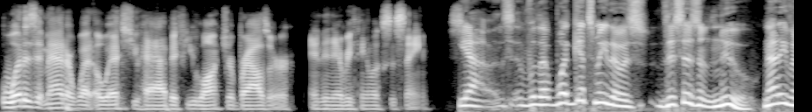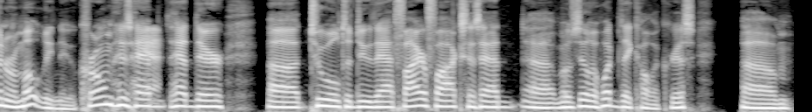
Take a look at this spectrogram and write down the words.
what does it matter what OS you have if you launch your browser and then everything looks the same? So. Yeah, what gets me though is this isn't new, not even remotely new. Chrome has had yeah. had their uh, tool to do that. Firefox has had uh, Mozilla. What did they call it, Chris? Um,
